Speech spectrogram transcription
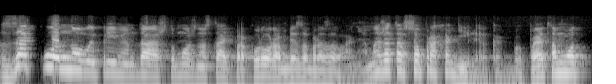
закон новый примем, да, что можно стать прокурором без образования. Мы же это все проходили. Как бы. Поэтому вот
